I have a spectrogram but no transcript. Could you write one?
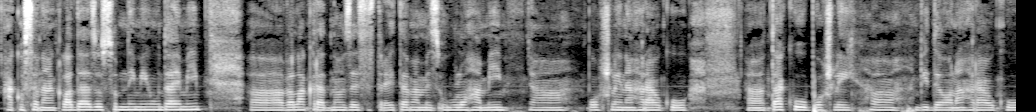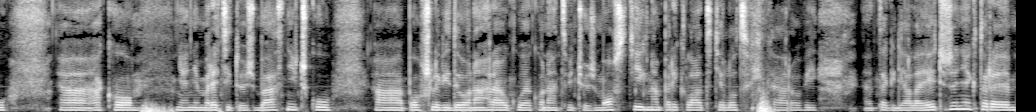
ako sa nakladá s osobnými údajmi. Veľakrát naozaj sa stretávame s úlohami pošli nahrávku takú, pošli video nahrávku ako, ja neviem, recituješ básničku, pošli video nahrávku ako nacvičuješ mostík napríklad telocvikárovi a tak ďalej. Čiže niektoré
